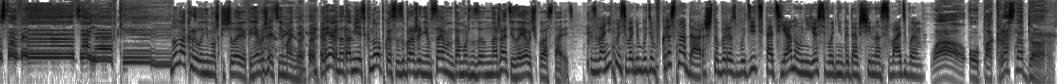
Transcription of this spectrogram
оставить заявки. Ну, накрыло немножко человека, не обращайте внимания. Реально, там есть кнопка с изображением Саймона, там можно нажать и заявочку оставить. Звонить мы сегодня будем в Краснодар, чтобы разбудить Татьяну. У нее сегодня годовщина свадьбы. Вау, опа, Краснодар.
